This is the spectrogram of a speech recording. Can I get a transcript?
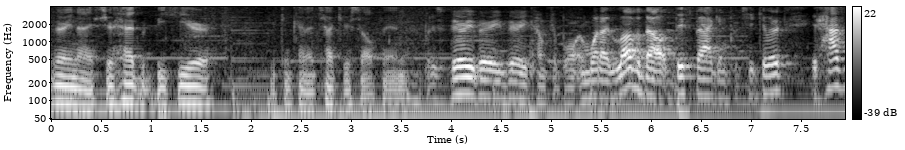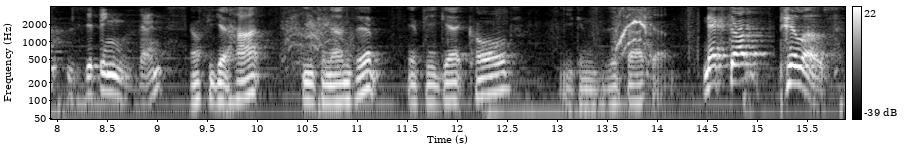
Very nice. Your head would be here. You can kind of tuck yourself in. But it's very, very, very comfortable. And what I love about this bag in particular, it has zipping vents. Now, if you get hot, you can unzip. If you get cold, you can zip back up. Next up, pillows.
